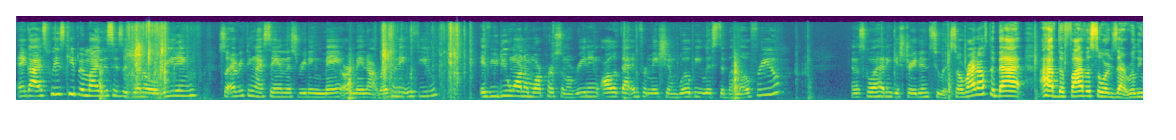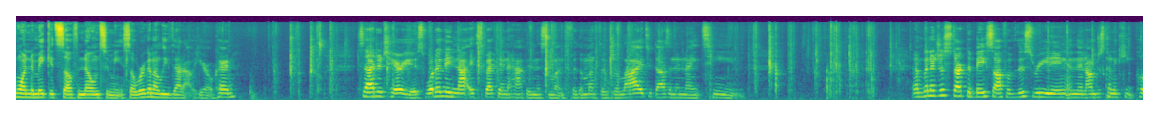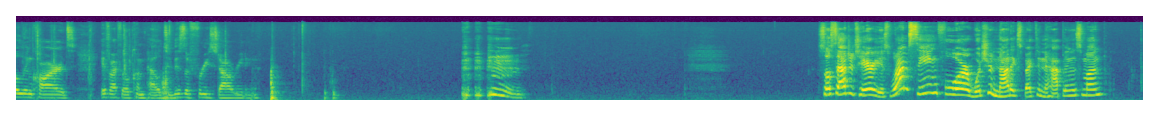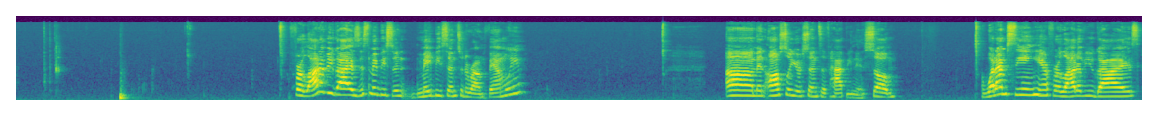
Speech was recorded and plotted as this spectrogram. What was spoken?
And guys, please keep in mind this is a general reading. So everything I say in this reading may or may not resonate with you. If you do want a more personal reading, all of that information will be listed below for you. And let's go ahead and get straight into it. So right off the bat, I have the Five of Swords that really wanted to make itself known to me. So we're going to leave that out here, okay? Sagittarius, what are they not expecting to happen this month for the month of July 2019? I'm going to just start the base off of this reading and then I'm just going to keep pulling cards if I feel compelled to. This is a freestyle reading. so Sagittarius, what I'm seeing for what you're not expecting to happen this month for a lot of you guys, this may be may be centered around family um, and also your sense of happiness. So, what I'm seeing here for a lot of you guys,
